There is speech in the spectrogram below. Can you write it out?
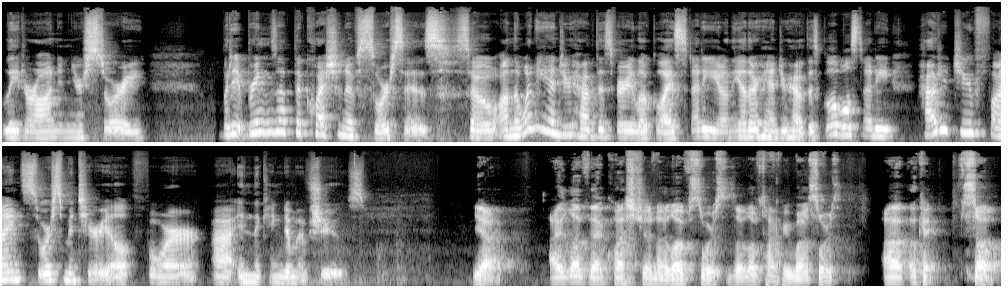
later on in your story. But it brings up the question of sources. So, on the one hand, you have this very localized study. On the other hand, you have this global study. How did you find source material for uh, In the Kingdom of Shoes? Yeah, I love that question. I love sources. I love talking about sources. Uh, okay, so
